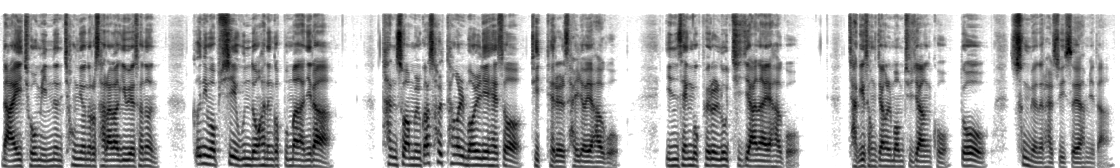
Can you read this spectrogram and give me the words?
나이 좀 있는 청년으로 살아가기 위해서는 끊임없이 운동하는 것뿐만 아니라 탄수화물과 설탕을 멀리해서 뒤태를 살려야 하고 인생 목표를 놓치지 않아야 하고 자기 성장을 멈추지 않고 또 숙면을 할 수 있어야 합니다.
